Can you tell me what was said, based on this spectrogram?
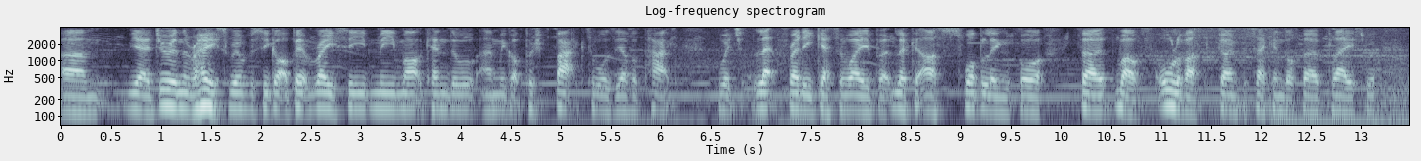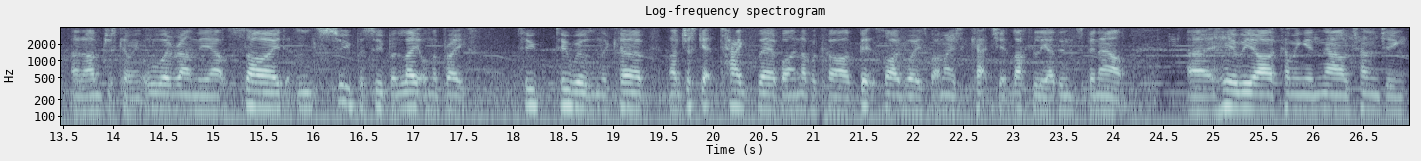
Um, yeah, during the race, we obviously got a bit racy, me, Mark Kendall, and we got pushed back towards the other pack, which let Freddie get away. But look at us swabbling for third, well, all of us going for second or third place. And I'm just coming all the way around the outside, super, super late on the brakes, two two wheels on the curb. And I just get tagged there by another car, a bit sideways, but I managed to catch it. Luckily, I didn't spin out. Uh, here we are coming in now, challenging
